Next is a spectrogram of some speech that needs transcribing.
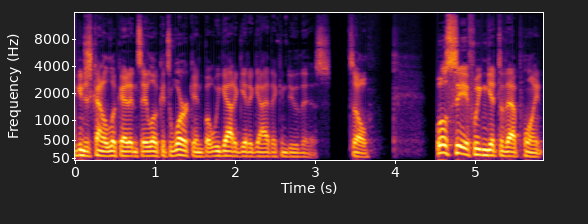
we can just kind of look at it and say look it's working but we got to get a guy that can do this so we'll see if we can get to that point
